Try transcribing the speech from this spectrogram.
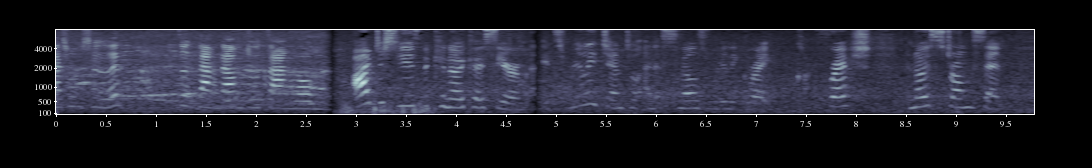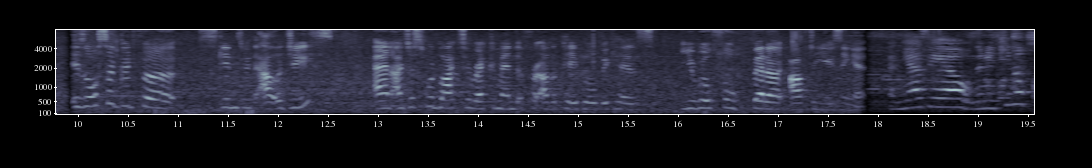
ชุ่มชื้น จุดด่างดำดูจางลง I just use the Kinoko serum. It's really gentle and it smells really great. Kind of Fresh, no strong scent. It's also good for skins with allergies and I just would like to recommend it for other people because you will feel better after using it. 안녕하세요. 오늘은 키노코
